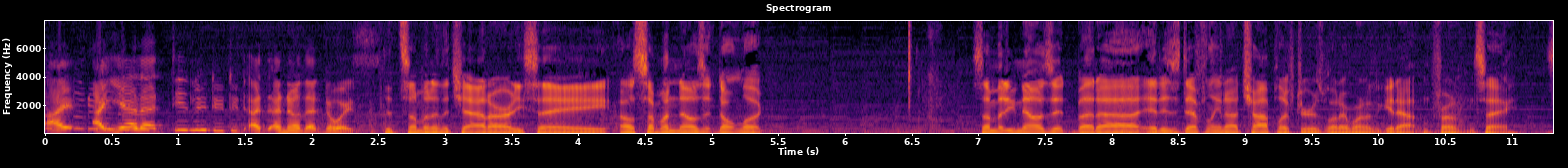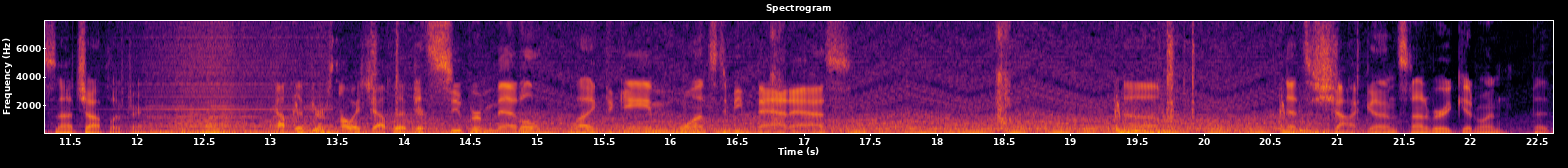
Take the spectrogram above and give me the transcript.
I, I yeah, that. I, I know that noise. Did someone in the chat already say? Oh, someone knows it. Don't look. Somebody knows it, but uh, it is definitely not Choplifter. Is what I wanted to get out in front and say. It's not Choplifter. Choplifter. It's always choplifter. It's super metal. Like the game wants to be badass. Um, that's a shotgun. It's not a very good one, but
